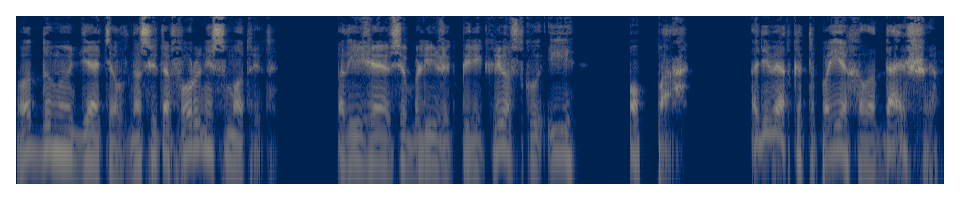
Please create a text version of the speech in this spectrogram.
Вот, думаю, дятел на светофор не смотрит. Подъезжаю все ближе к перекрестку и... Опа! А девятка-то поехала дальше.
